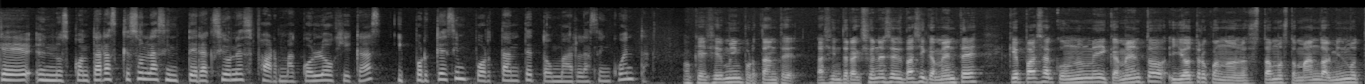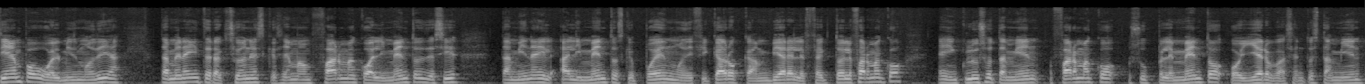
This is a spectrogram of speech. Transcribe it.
que eh, nos contaras qué son las interacciones farmacológicas y por qué es importante tomarlas en cuenta. Ok, sí, es muy importante. Las interacciones es básicamente qué pasa con un medicamento y otro cuando los estamos tomando al mismo tiempo o el mismo día. También hay interacciones que se llaman fármaco-alimento, es decir, también hay alimentos que pueden modificar o cambiar el efecto del fármaco e incluso también fármaco, suplemento o hierbas. Entonces también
